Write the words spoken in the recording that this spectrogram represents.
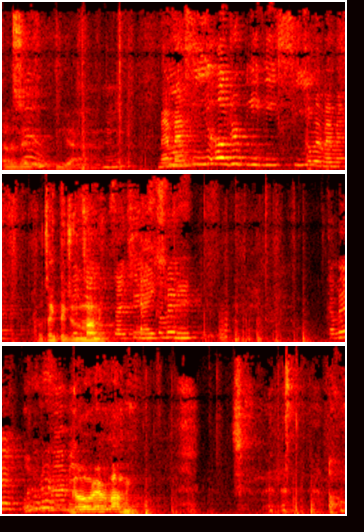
Elevate. Yeah. Mm-hmm. Man, man. See other BBC. Come here, man, man. Go take pictures with mommy. Say cheese. Come here. Come here. Look over there. Mommy. Go over there with mommy. Oh,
